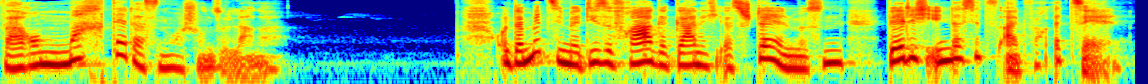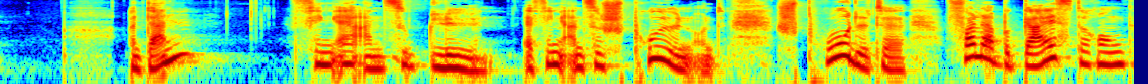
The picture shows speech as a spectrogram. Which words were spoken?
Warum macht er das nur schon so lange? Und damit Sie mir diese Frage gar nicht erst stellen müssen, werde ich Ihnen das jetzt einfach erzählen. Und dann fing er an zu glühen. Er fing an zu sprühen und sprudelte voller Begeisterung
